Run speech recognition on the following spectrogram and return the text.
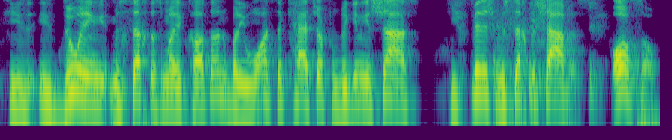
He's he's doing Masechtas Mayikatan, but he wants to catch up from beginning of Shas. He finished Masechtas Shabbos also.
